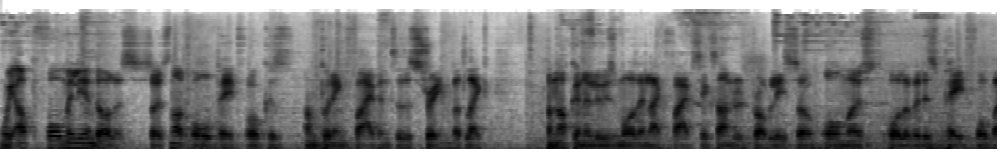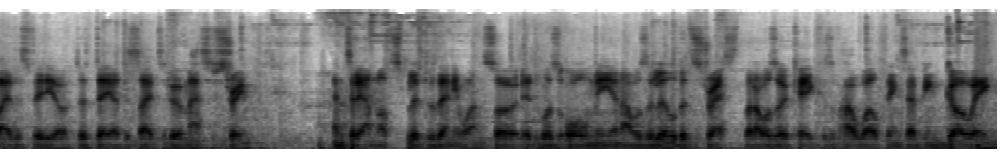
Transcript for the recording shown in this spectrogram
we're up $4 million. So it's not all paid for, because I'm putting 5 into the stream. But, like, I'm not going to lose more than, like, 5 600 probably. So almost all of it is paid for by this video. The day I decide to do a massive stream. And today I'm not split with anyone, so it was all me and I was a little bit stressed, but I was okay because of how well things have been going.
